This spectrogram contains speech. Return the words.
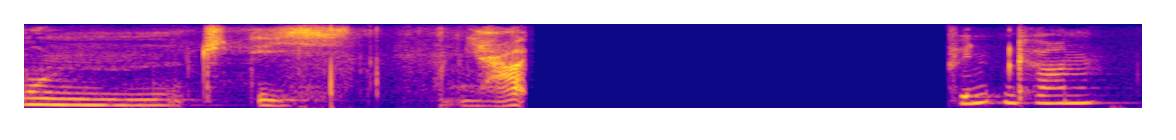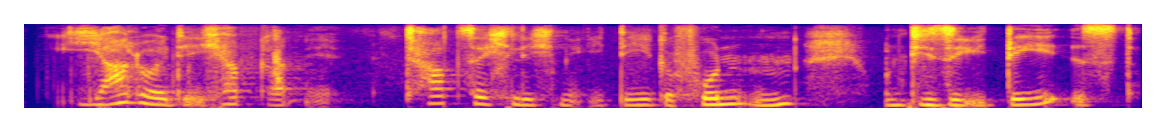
Und ich, ja, finden kann. Ja, Leute, ich habe gerade tatsächlich eine Idee gefunden. Und diese Idee ist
